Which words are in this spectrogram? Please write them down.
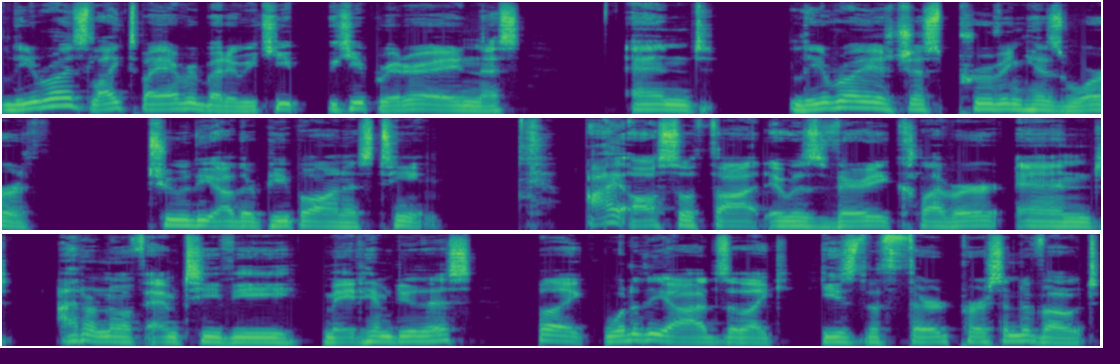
Leroy's liked by everybody. We keep we keep reiterating this. And Leroy is just proving his worth to the other people on his team. I also thought it was very clever and I don't know if MTV made him do this, but like what are the odds that like he's the third person to vote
